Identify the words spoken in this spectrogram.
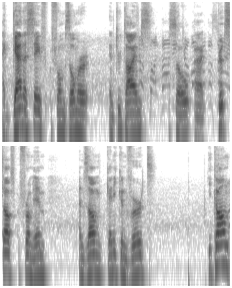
Again a save from Sommer in two times. So uh, good stuff from him. Nsame, can he convert? He can't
